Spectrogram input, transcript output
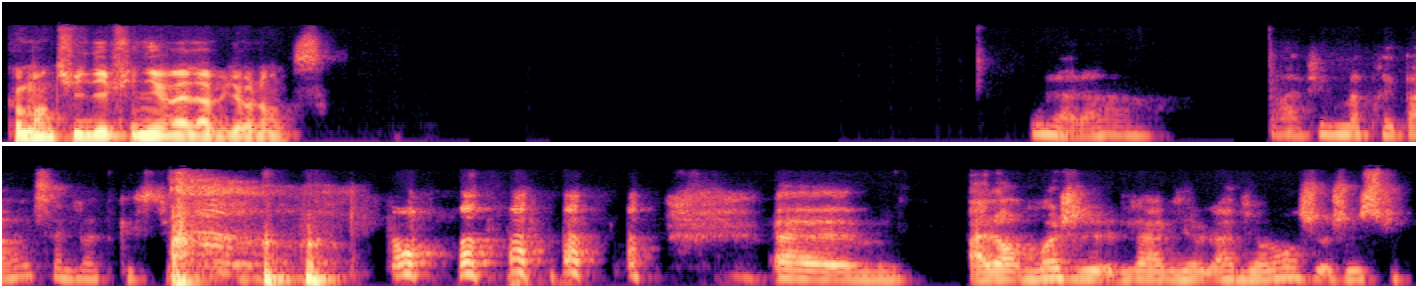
Comment tu définirais la violence? Ouh là là, aurais pu me préparer celle-là de question. euh, alors, moi, je, la, la, violence, je, je suis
